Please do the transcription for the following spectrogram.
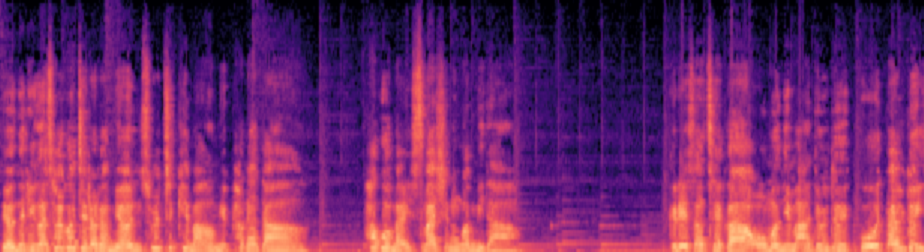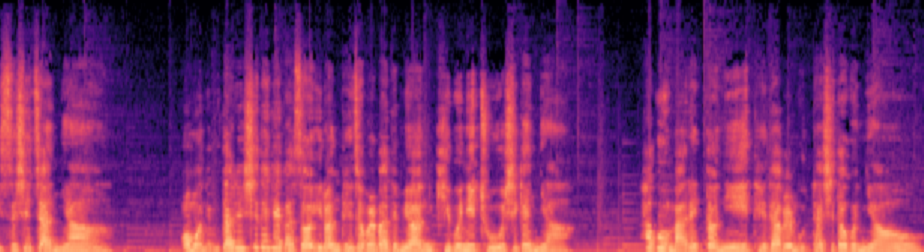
며느리가 설거지를 하면 솔직히 마음이 편하다. 하고 말씀하시는 겁니다. 그래서 제가 어머님 아들도 있고 딸도 있으시지 않냐. 어머님 딸이 시댁에 가서 이런 대접을 받으면 기분이 좋으시겠냐. 하고 말했더니 대답을 못 하시더군요.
